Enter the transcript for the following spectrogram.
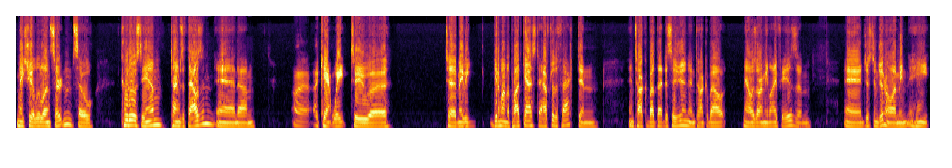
makes you a little uncertain. So kudos to him times a thousand, and um, uh, I can't wait to uh, to maybe get him on the podcast after the fact and and talk about that decision and talk about now his army life is and and just in general. I mean, he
